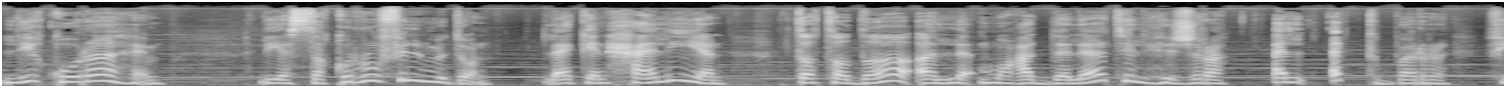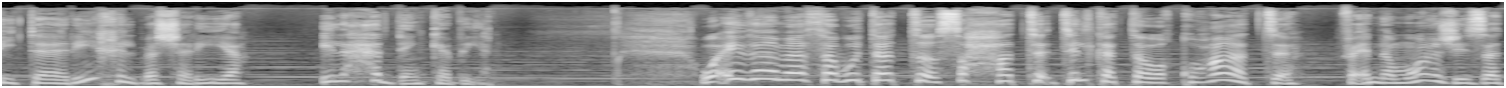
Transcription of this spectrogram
لقراهم ليستقروا في المدن لكن حاليا تتضاءل معدلات الهجرة الأكبر في تاريخ البشرية إلى حد كبير. وإذا ما ثبتت صحه تلك التوقعات فإن معجزة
